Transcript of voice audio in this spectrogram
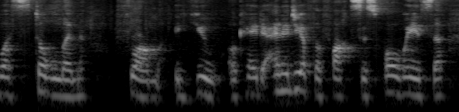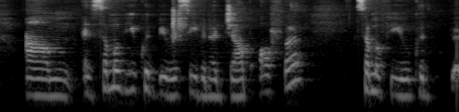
was stolen from you okay the energy of the fox is always um, and some of you could be receiving a job offer some of you could be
